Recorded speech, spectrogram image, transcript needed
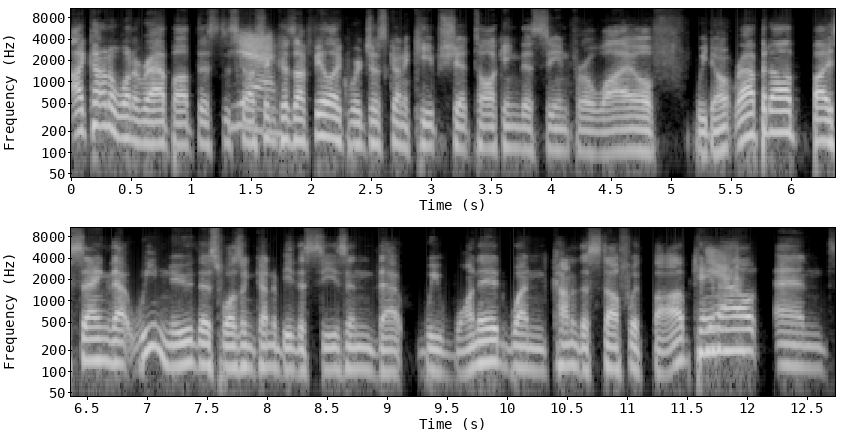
I kind of want to wrap up this discussion Yeah. because I feel like we're just going to keep shit talking this scene for a while if we don't wrap it up by saying that we knew this wasn't going to be the season that we wanted when kind of the stuff with Bob came Yeah. out. And,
